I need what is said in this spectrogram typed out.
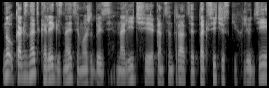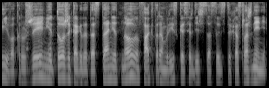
Ну, как знать, коллеги, знаете, может быть, наличие концентрации токсических людей в окружении тоже когда-то станет станет новым фактором риска сердечно-сосудистых осложнений.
